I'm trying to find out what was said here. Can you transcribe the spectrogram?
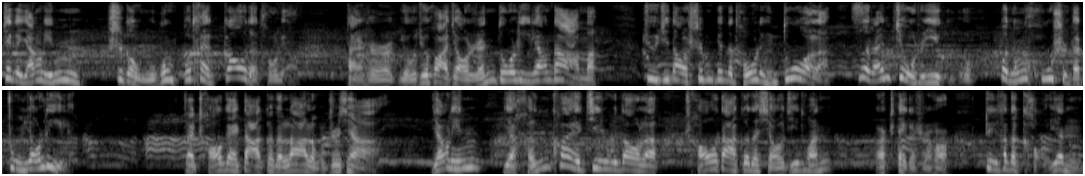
这个杨林是个武功不太高的头领，但是有句话叫“人多力量大”嘛，聚集到身边的头领多了，自然就是一股不能忽视的重要力量。在晁盖大哥的拉拢之下，杨林也很快进入到了晁大哥的小集团。而这个时候，对他的考验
